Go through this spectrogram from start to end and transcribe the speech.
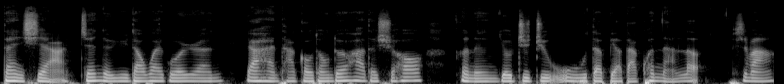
但是啊，真的遇到外国人要和他沟通对话的时候，可能又支支吾吾的表达困难了，是吗？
